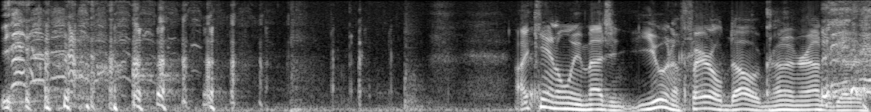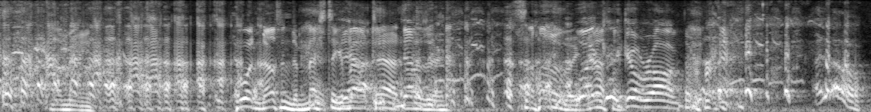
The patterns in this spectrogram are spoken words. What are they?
I can't only imagine you and a feral dog running around together. I mean, there wasn't nothing domestic about that, was there? Son of a What gun. could go wrong? I know.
